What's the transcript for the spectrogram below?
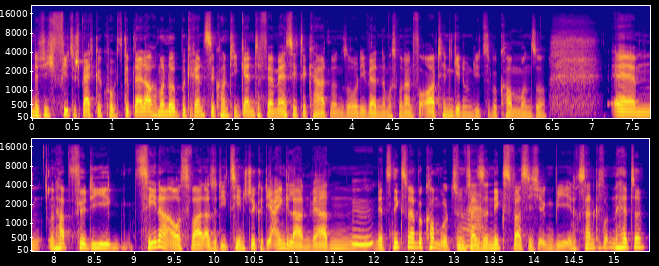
natürlich viel zu spät geguckt. Es gibt leider auch immer nur begrenzte Kontingente für ermäßigte Karten und so. Die werden, da muss man dann vor Ort hingehen, um die zu bekommen und so. Ähm, und habe für die Zehner-Auswahl, also die zehn Stücke, die eingeladen werden, mhm. jetzt nichts mehr bekommen, beziehungsweise ja. nichts, was ich irgendwie interessant gefunden hätte.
